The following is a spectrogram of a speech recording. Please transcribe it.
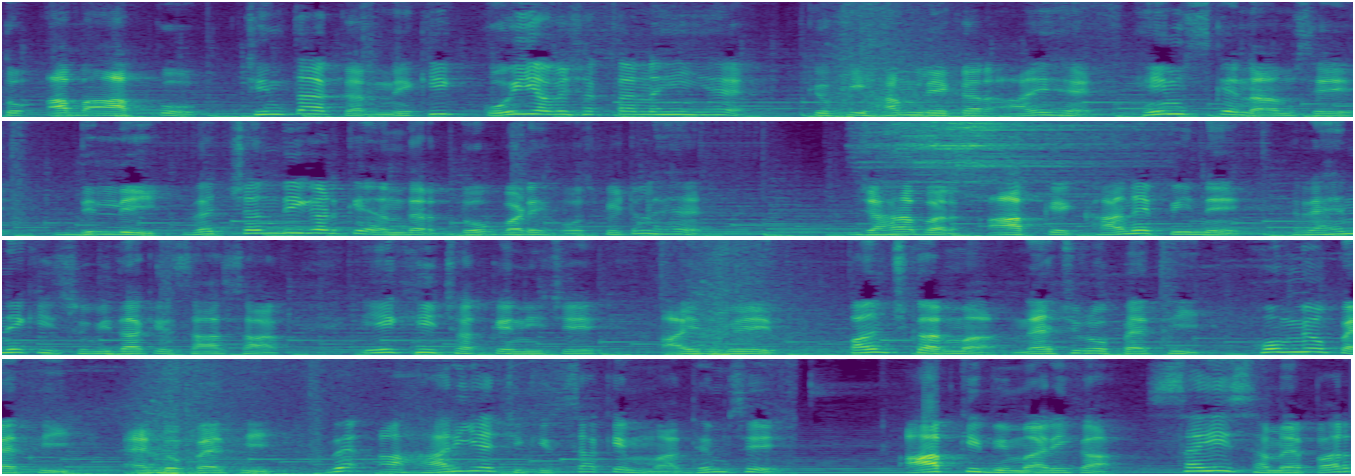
तो अब आपको चिंता करने की कोई आवश्यकता नहीं है, क्योंकि हम लेकर आए हैं हिम्स के नाम से दिल्ली व चंडीगढ़ के अंदर दो बड़े हॉस्पिटल हैं, जहाँ पर आपके खाने पीने, रहने की सुविधा के साथ साथ एक ही छत के नीचे Ayurveda, Panchakarma naturopathy homoeopathy allopathy व आहारीय चिकित्सा के माध्यम से आपकी बीमारी का सही समय पर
